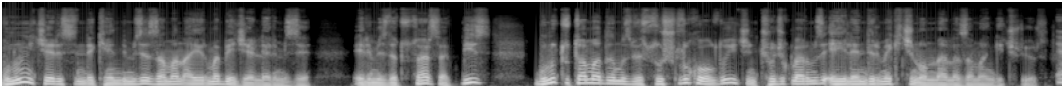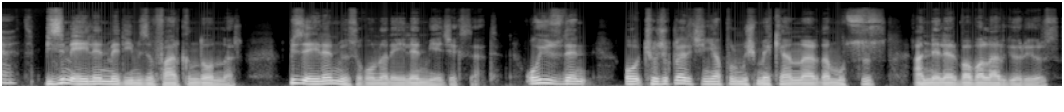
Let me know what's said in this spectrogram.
bunun içerisinde kendimize zaman ayırma becerilerimizi elimizde tutarsak biz bunu tutamadığımız ve suçluluk olduğu için çocuklarımızı eğlendirmek için onlarla zaman geçiriyoruz. Evet. Bizim eğlenmediğimizin farkında onlar. Biz eğlenmiyorsak onlar eğlenmeyecek zaten. O yüzden o çocuklar için yapılmış mekanlarda mutsuz anneler babalar görüyoruz.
